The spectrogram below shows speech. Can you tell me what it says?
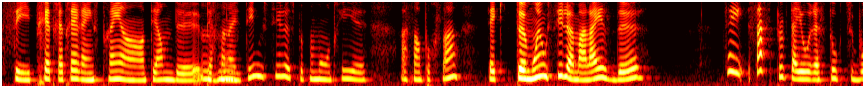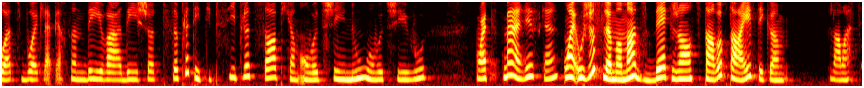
c'est très, très, très restreint en termes de Mhm. personnalité aussi. Là. Tu peux pas montrer euh, à 100% Fait que t'as moins aussi le malaise de. Tu sais, ça se peut que t'ailles au resto, que tu bois, tu bois avec la personne des verres, des shots, pis ça. Puis là, t'es tipsy, puis là, tu sors, puis comme, on va-tu chez nous, on va-tu chez vous? Ouais, tu te mets à risque, hein? Ouais, ou juste le moment du bec, genre, tu t'en vas pour t'en aller, pis t'es comme, je l'embrasse-tu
